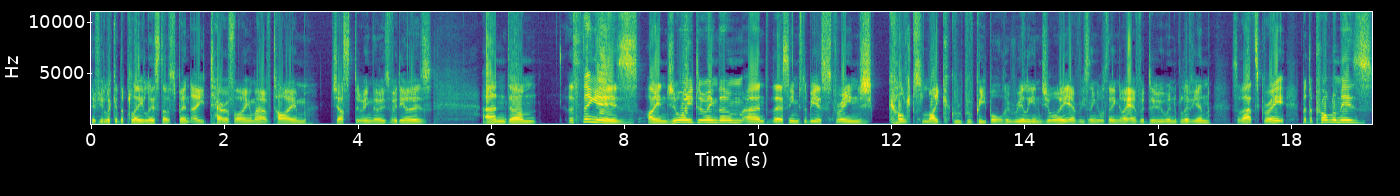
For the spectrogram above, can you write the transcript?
if you look at the playlist, I've spent a terrifying amount of time just doing those videos. And um, the thing is, I enjoy doing them, and there seems to be a strange cult like group of people who really enjoy every single thing I ever do in Oblivion. So that's great. But the problem is,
